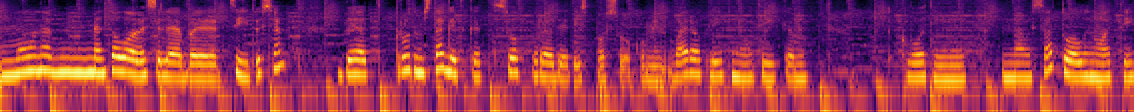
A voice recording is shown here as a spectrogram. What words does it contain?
mana mentālo veselība ir cītusi. Bet, protams, tagad, kad sāk parādīties pasākumi, vairāk līdzi notiek um, klotīņi, nav attālināti,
